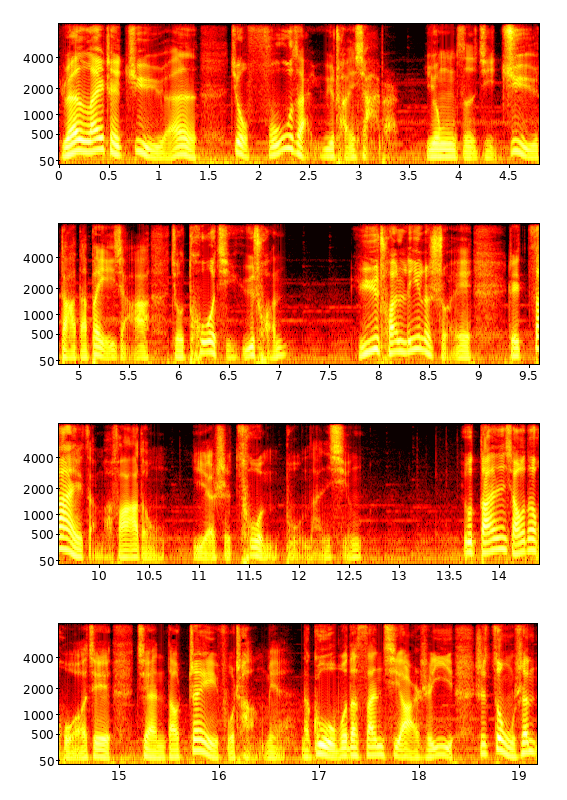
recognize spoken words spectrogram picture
原来这巨猿就伏在渔船下边，用自己巨大的背甲就托起渔船。渔船离了水，这再怎么发动也是寸步难行。有胆小的伙计见到这副场面，那顾不得三七二十一，是纵身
